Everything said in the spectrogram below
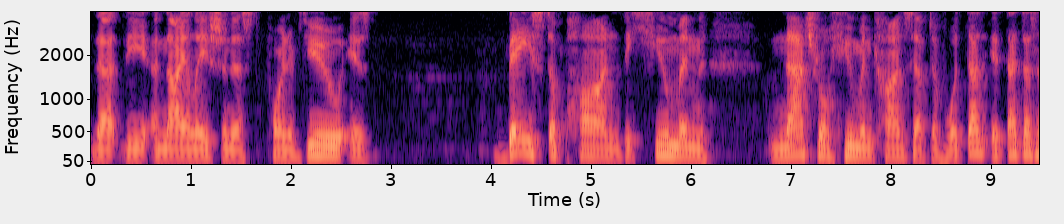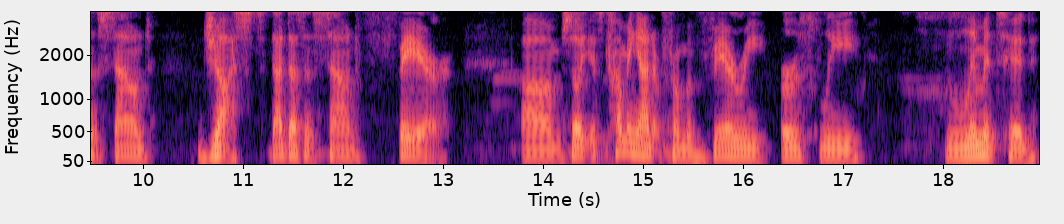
that the annihilationist point of view is based upon the human, natural human concept of what does it, that doesn't sound just, that doesn't sound fair um, so it's coming at it from a very earthly, limited,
